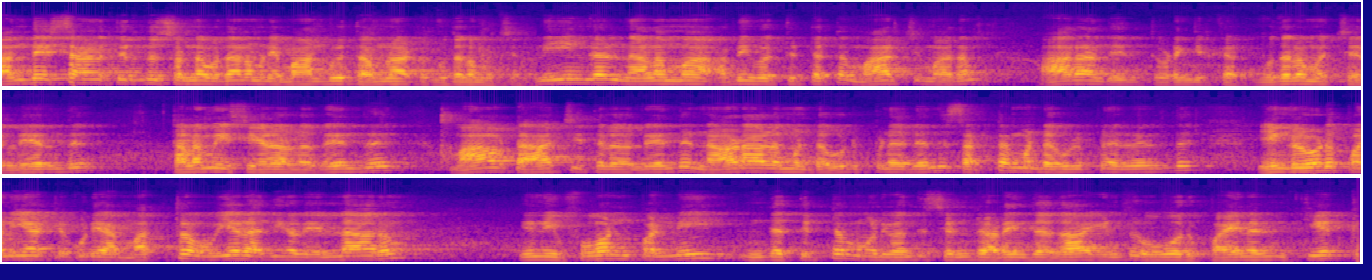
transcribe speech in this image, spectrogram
தந்தை ஸ்தானத்திலிருந்து சொன்னவர் தான் நம்முடைய மாண்பு தமிழ்நாட்டு முதலமைச்சர். நீங்கள் நலமா? அப்படிங்கிற திட்டத்தை மார்ச் மாதம் ஆறாம் தேதி தொடங்கியிருக்கார். முதலமைச்சர்லேருந்து தலைமை செயலாளர்லேருந்து மாவட்ட ஆட்சித்தலைவர்லேருந்து நாடாளுமன்ற உறுப்பினர்லேருந்து சட்டமன்ற உறுப்பினர்லேருந்து எங்களோடு பணியாற்றக்கூடிய மற்ற உயர் அதிகாரிகள் எல்லாரும் இனி ஃபோன் பண்ணி இந்த திட்டம் உங்களுக்கு வந்து சென்று அடைந்ததா என்று ஒவ்வொரு பயனரும் கேட்க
